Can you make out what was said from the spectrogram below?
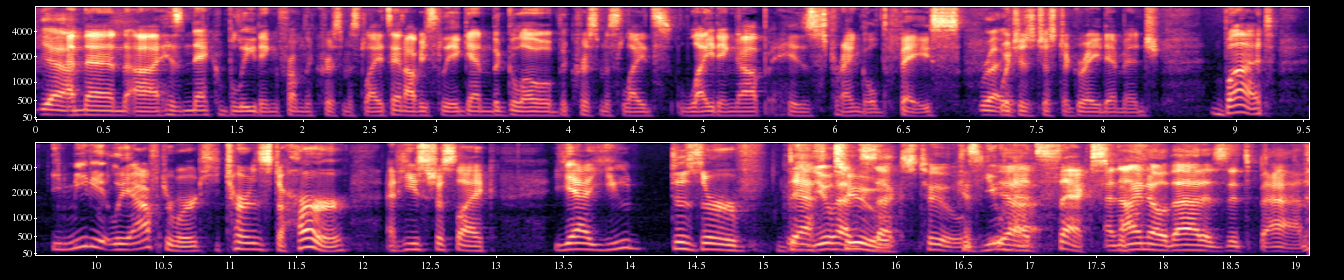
Yeah. and then uh, his neck bleeding from the Christmas lights, and obviously again the glow of the Christmas lights lighting up his strangled face, Right. which is just a great image. But immediately afterward, he turns to her and he's just like, "Yeah, you deserve death you had too. sex too. Because you Yeah. had sex. and I know that is it's bad.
